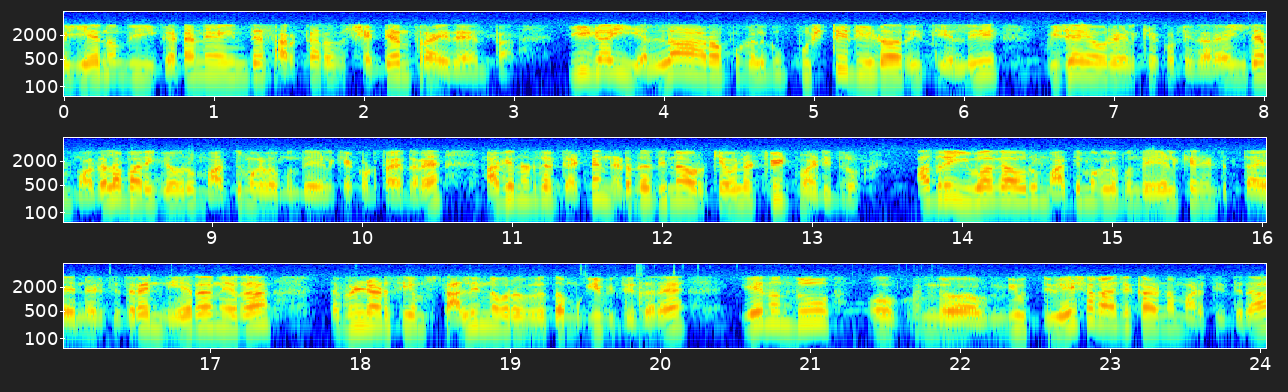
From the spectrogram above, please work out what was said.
ಏನೊಂದು ಈ ಘಟನೆಯ ಹಿಂದೆ ಸರ್ಕಾರದ ಷಡ್ಯಂತ್ರ ಇದೆ ಅಂತ. ಈಗ ಈ ಎಲ್ಲಾ ಆರೋಪಗಳಿಗೂ ಪುಷ್ಟಿ ನೀಡೋ ರೀತಿಯಲ್ಲಿ ವಿಜಯ್ ಅವರು ಹೇಳಿಕೆ ಕೊಟ್ಟಿದ್ದಾರೆ. ಇದೇ ಮೊದಲ ಬಾರಿಗೆ ಅವರು ಮಾಧ್ಯಮಗಳ ಮುಂದೆ ಹೇಳಿಕೆ ಕೊಡ್ತಾ ಇದ್ದಾರೆ. ಹಾಗೆ ನೋಡಿದ್ರೆ ಘಟನೆ ನಡೆದ ದಿನ ಅವರು ಕೇವಲ ಟ್ವೀಟ್ ಮಾಡಿದ್ರು. ಆದ್ರೆ ಇವಾಗ ಅವರು ಮಾಧ್ಯಮಗಳ ಮುಂದೆ ಹೇಳಿಕೆ ನೀಡುತ್ತಾ ಏನ್ ನೇರ ನೇರ ತಮಿಳುನಾಡು ಸಿಎಂ ಸ್ಟಾಲಿನ್ ಅವರ ವಿರುದ್ಧ ಮುಗಿಬಿದ್ದಿದ್ದಾರೆ ಏನೊಂದು ನೀವು ದ್ವೇಷ ರಾಜಕಾರಣ ಮಾಡ್ತಿದ್ದೀರಾ?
